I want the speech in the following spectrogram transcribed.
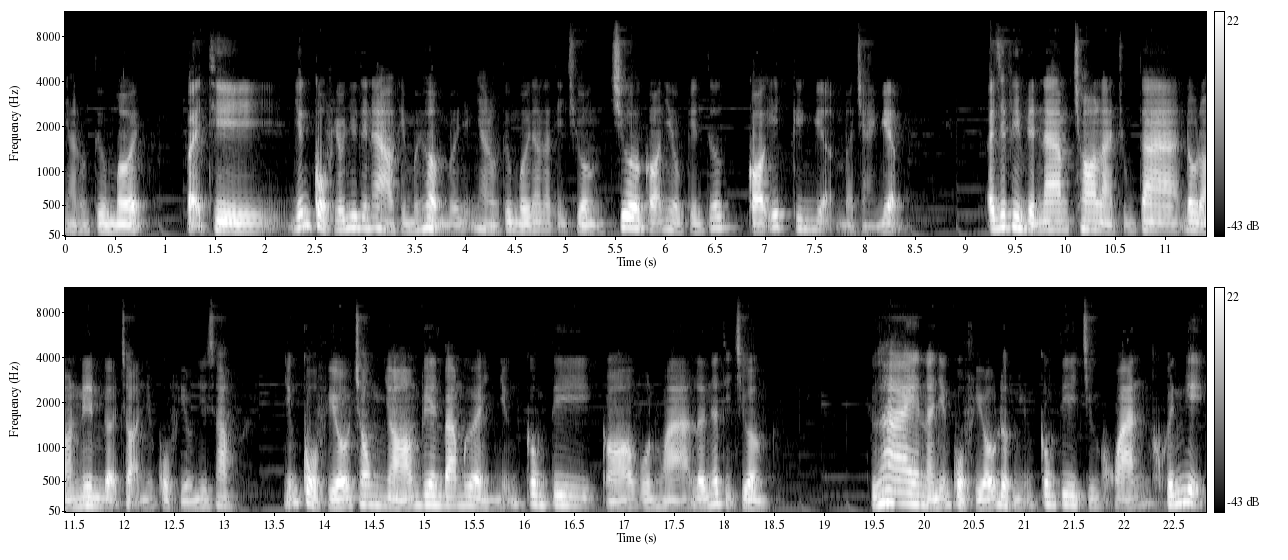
nhà đầu tư mới. Vậy thì những cổ phiếu như thế nào thì mới hợp với những nhà đầu tư mới tham gia thị trường chưa có nhiều kiến thức, có ít kinh nghiệm và trải nghiệm. AZFIN Việt Nam cho là chúng ta đâu đó nên lựa chọn những cổ phiếu như sau. Những cổ phiếu trong nhóm VN30, những công ty có vốn hóa lớn nhất thị trường. Thứ hai là những cổ phiếu được những công ty chứng khoán khuyến nghị.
